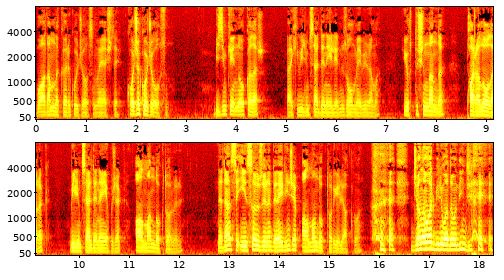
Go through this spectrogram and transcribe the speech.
Bu adamla karı koca olsun veya işte koca koca olsun. Bizim kendi o kadar belki bilimsel deneylerimiz olmayabilir ama yurt dışından da paralı olarak bilimsel deney yapacak Alman doktorları. Nedense insan üzerine deney deyince hep Alman doktor geliyor aklıma. Canavar bilim adamı deyince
